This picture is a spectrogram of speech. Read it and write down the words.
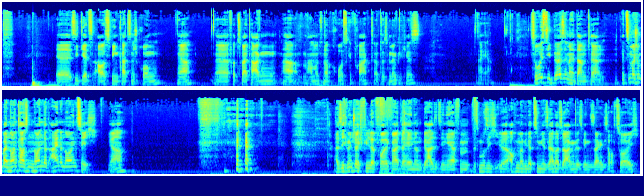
pff, äh, sieht jetzt aus wie ein Katzensprung. Ja, äh, vor zwei Tagen haben uns noch groß gefragt, ob das möglich ist. Naja, so ist die Börse, meine Damen und Herren. Jetzt sind wir schon bei 9.991. Ja. Also ich wünsche euch viel Erfolg weiterhin und behaltet die Nerven. Das muss ich äh, auch immer wieder zu mir selber sagen, deswegen sage ich es auch zu euch.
